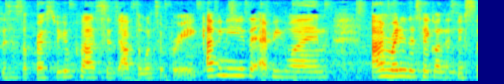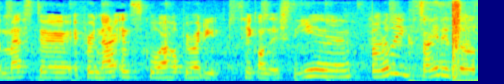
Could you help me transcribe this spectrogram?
This is the first week of classes after winter break. Happy New Year to everyone. I'm ready to take on this new semester. If you're not in school, I hope you're ready to take on this year. I'm really excited though.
